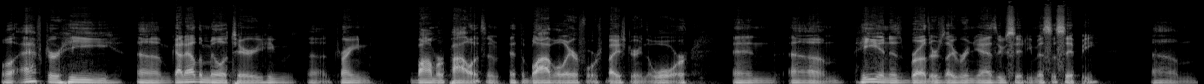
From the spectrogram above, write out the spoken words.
Well, after he um, got out of the military, he was uh, trained bomber pilots in, at the Blytheville Air Force Base during the war, and um, he and his brothers they were in Yazoo City, Mississippi, um,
